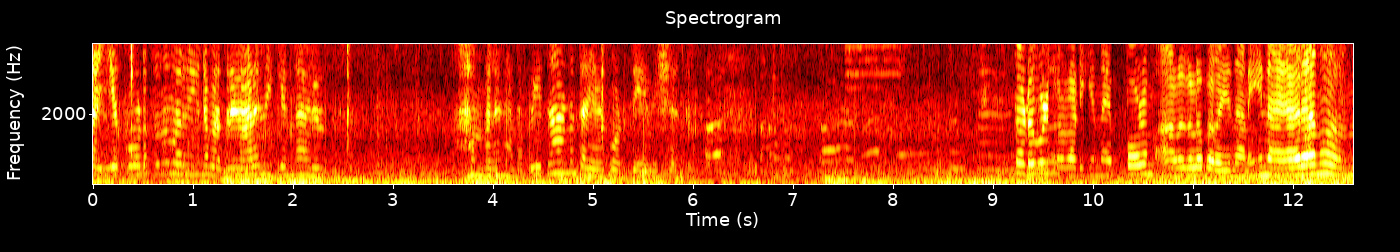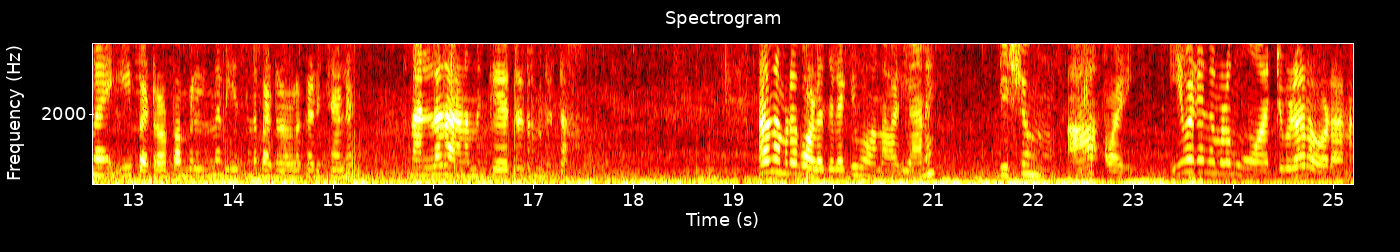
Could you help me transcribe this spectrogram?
തയ്യക്കോടത്ത് എന്ന് പറഞ്ഞിങ്ങനെ ഭദ്രകാളി നിൽക്കുന്ന ഒരു അമ്പലം കണ്ടപ്പോ ഇതാണ് തയ്യക്കോട് ദേവീക്ഷേത്രം. അടിക്കുന്ന എപ്പോഴും ആളുകൾ പറയുന്നതാണ് ഈ നയാര എന്ന് പറഞ്ഞ ഈ പെട്രോൾ പമ്പിൽ നിന്ന് ഡീസൽ പെട്രോളൊക്കെ അടിച്ചാൽ നല്ലതാണെന്ന് കേട്ടിട്ടുണ്ട് കേട്ടോ അത് നമ്മുടെ കോളേജിലേക്ക് പോകുന്ന വഴിയാണ് ഡിഷും ആ വഴി. ഈ വഴി നമ്മൾ മൂവാറ്റുപുഴ റോഡാണ്.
